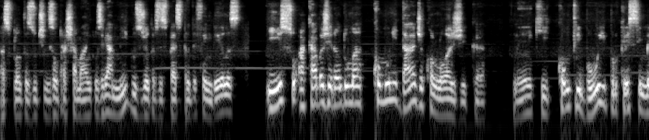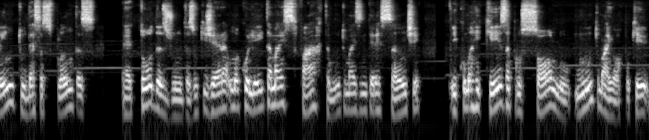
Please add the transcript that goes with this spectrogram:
as plantas utilizam para chamar, inclusive, amigos de outras espécies para defendê-las, e isso acaba gerando uma comunidade ecológica né, que contribui para o crescimento dessas plantas é, todas juntas, o que gera uma colheita mais farta, muito mais interessante e com uma riqueza para o solo muito maior, porque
